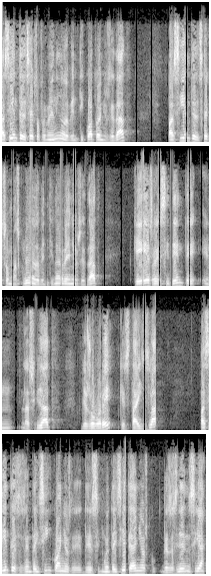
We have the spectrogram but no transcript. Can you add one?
paciente de sexo femenino de 24 años de edad, paciente de sexo masculino de 29 años de edad, que es residente en la ciudad de Roboré, que está aislado, paciente de 65 años, de, de 57 años de residencia,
